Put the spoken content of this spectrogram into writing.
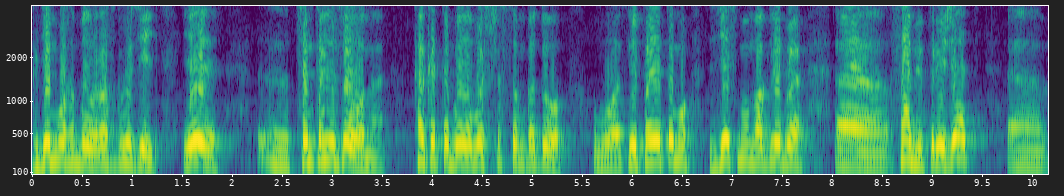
где можно было разгрузить, и э, централизованно, как это было в 1986 году. Вот. И поэтому здесь мы могли бы э, сами приезжать э,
